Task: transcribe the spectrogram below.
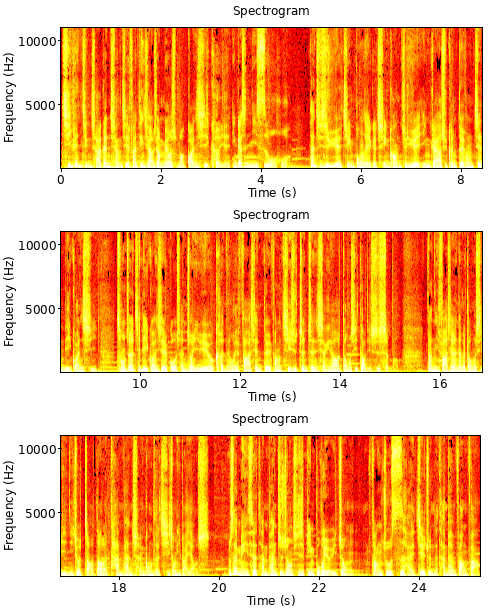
即便警察跟抢劫犯听起来好像没有什么关系可言，应该是你死我活，但其实越紧绷的一个情况，你就越应该要去跟对方建立关系。从这个建立关系的过程中，也越有可能会发现对方其实真正想要的东西到底是什么。当你发现了那个东西，你就找到了谈判成功的其中一把钥匙。而在每一次的谈判之中，其实并不会有一种。放诸四海皆准的谈判方法，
